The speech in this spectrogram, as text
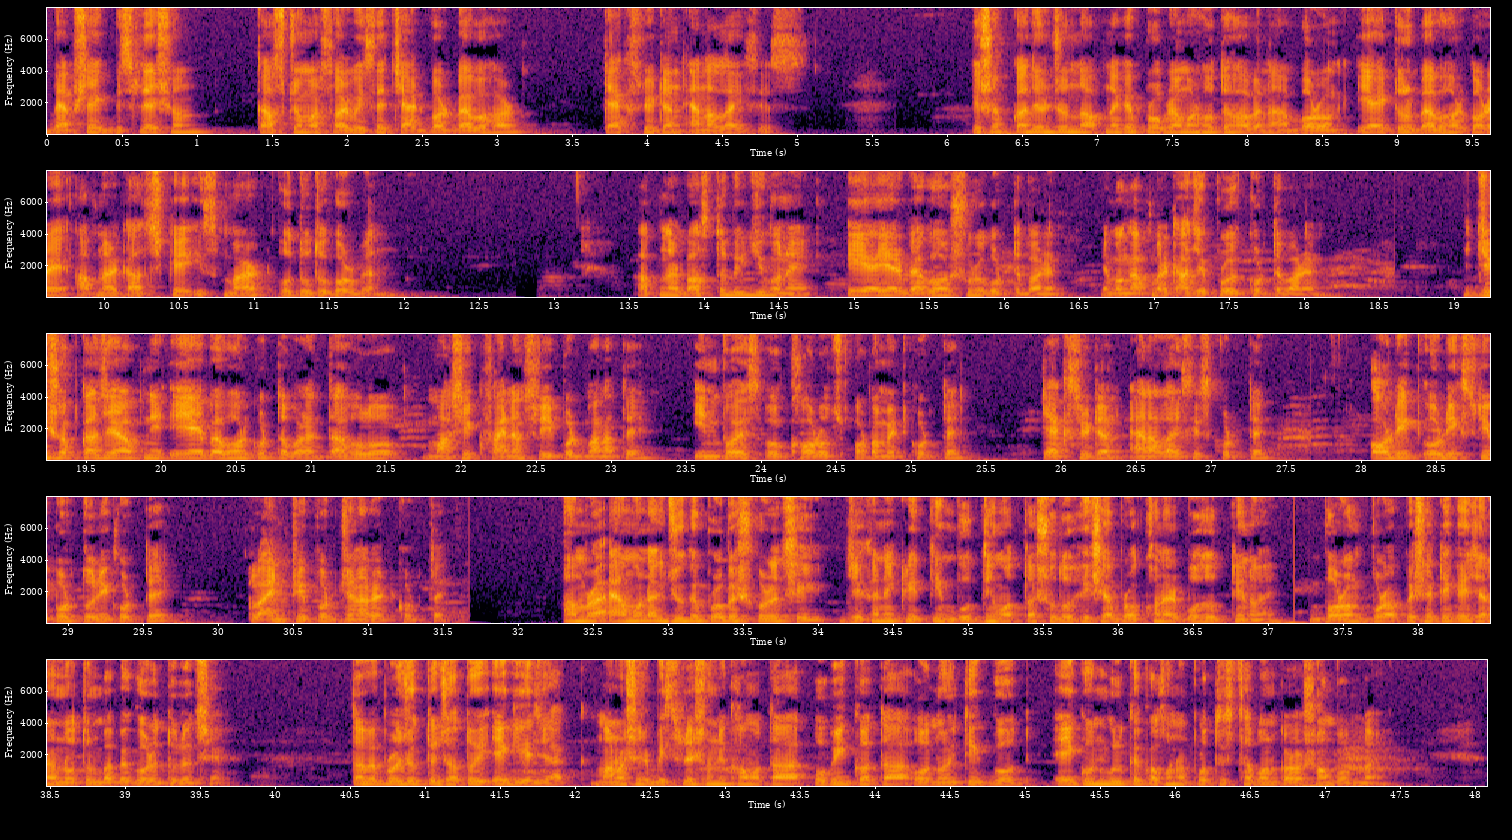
ব্যবসায়িক বিশ্লেষণ কাস্টমার সার্ভিসে চ্যাটবট ব্যবহার ট্যাক্স রিটার্ন অ্যানালাইসিস এসব কাজের জন্য আপনাকে প্রোগ্রামার হতে হবে না, বরং এআই টুল ব্যবহার করে আপনার কাজকে স্মার্ট ও দ্রুত করবেন। আপনার বাস্তবিক জীবনে এআই এর ব্যবহার শুরু করতে পারেন এবং আপনার কাজে প্রয়োগ করতে পারেন। যেসব কাজে আপনি এআই ব্যবহার করতে পারেন তা হলো মাসিক ফাইন্যান্স রিপোর্ট বানাতে ইনভয়েস ও খরচ অটোমেট করতে ট্যাক্স রিটার্ন অ্যানালাইসিস করতে অডিট ও রিস্ক রিপোর্ট তৈরি করতে ক্লায়েন্ট রিপোর্ট জেনারেট করতে। আমরা এমন এক যুগে প্রবেশ করেছি, যেখানে কৃত্রিম বুদ্ধিমত্তা শুধু হিসাব রক্ষণের পদ্ধতি নয়, বরং পুরো পেশাটিকে যেন নতুনভাবে গড়ে তুলেছে। তবে প্রযুক্তি যতই এগিয়ে যাক, মানুষের বিশ্লেষণী ক্ষমতা, অভিজ্ঞতা ও নৈতিক বোধ এই গুণগুলোকে কখনো প্রতিস্থাপন করা সম্ভব নয়।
